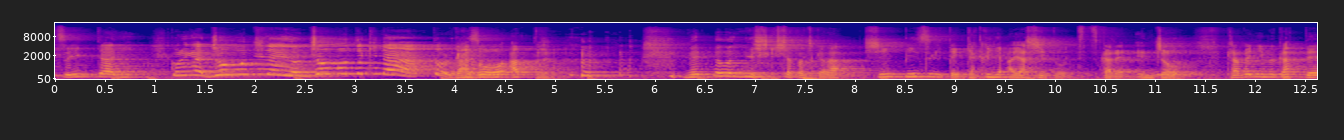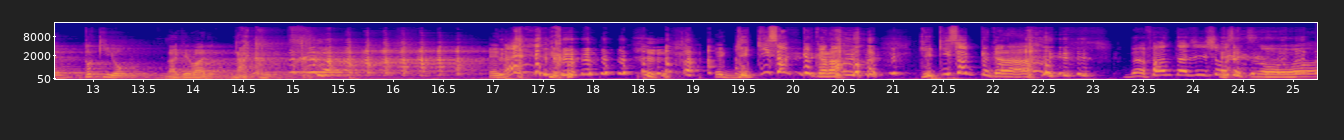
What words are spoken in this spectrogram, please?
ツイッターに「これが縄文時代の縄文時だ!」と画像をアップ。ネットの有識者たちから新品すぎて逆に怪しいとつつかれ炎上。壁に向かって土器を投げ割り泣く。え何 え劇作家から劇作家からだファンタジー小説の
